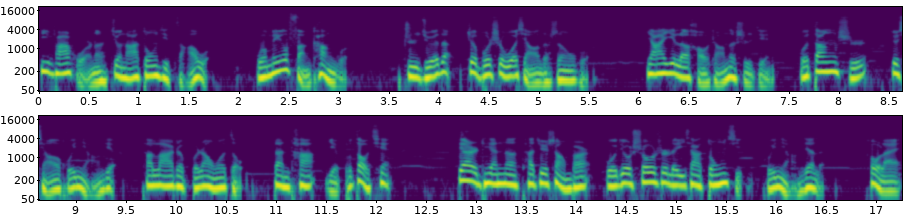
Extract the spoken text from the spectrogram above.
一发火呢就拿东西砸我。我没有反抗过，只觉得这不是我想要的生活，压抑了好长的时间。我当时就想要回娘家，他拉着不让我走，但他也不道歉。第二天呢，他去上班，我就收拾了一下东西回娘家了。后来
